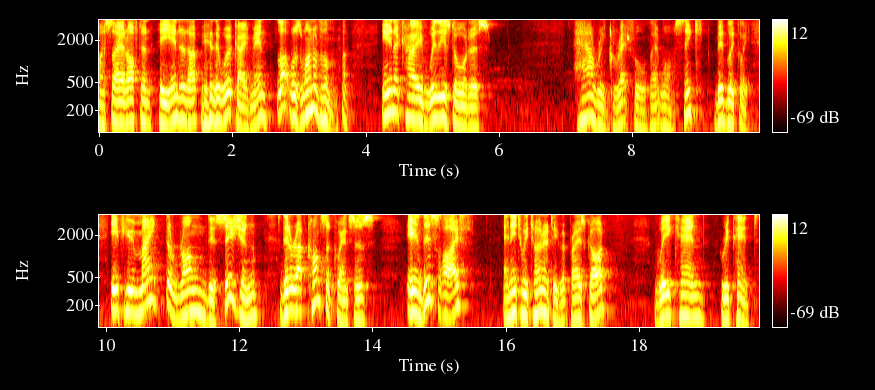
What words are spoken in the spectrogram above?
I say it often, he ended up, yeah, there were cavemen. Lot was one of them, in a cave with his daughters. How regretful that was. Think biblically. If you make the wrong decision, there are consequences in this life and into eternity. But praise God, we can repent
